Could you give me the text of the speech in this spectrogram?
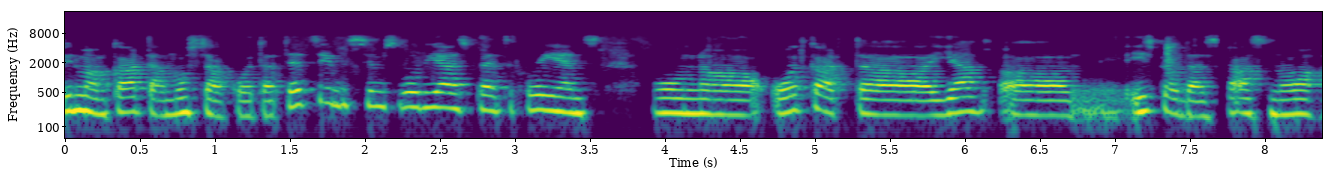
Pirmām kārtām, uzsākot attiecības, jums būtu jāizpēta klients, un otrkārt, ja izpildās kāds no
